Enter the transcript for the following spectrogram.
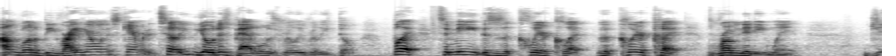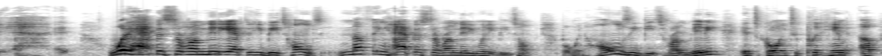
I'm going to be right here on this camera to tell you, yo, this battle is really, really dope. But to me, this is a clear cut, a clear cut Rum Nitty win. What happens to Rum Nitty after he beats Holmzie? Nothing happens to Rum Nitty when he beats Holmzie. But when Holmzie beats Rum Nitty, it's going to put him up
